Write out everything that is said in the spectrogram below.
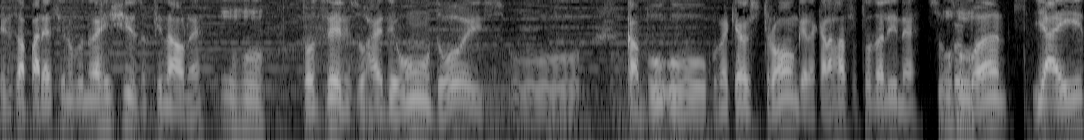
Eles aparecem no, no RX no final, né? Uhum. Todos eles, o Rider 1, 2, o Kabu, o como é que é o Stronger, aquela raça toda ali, né? Super Uhum. One. E aí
